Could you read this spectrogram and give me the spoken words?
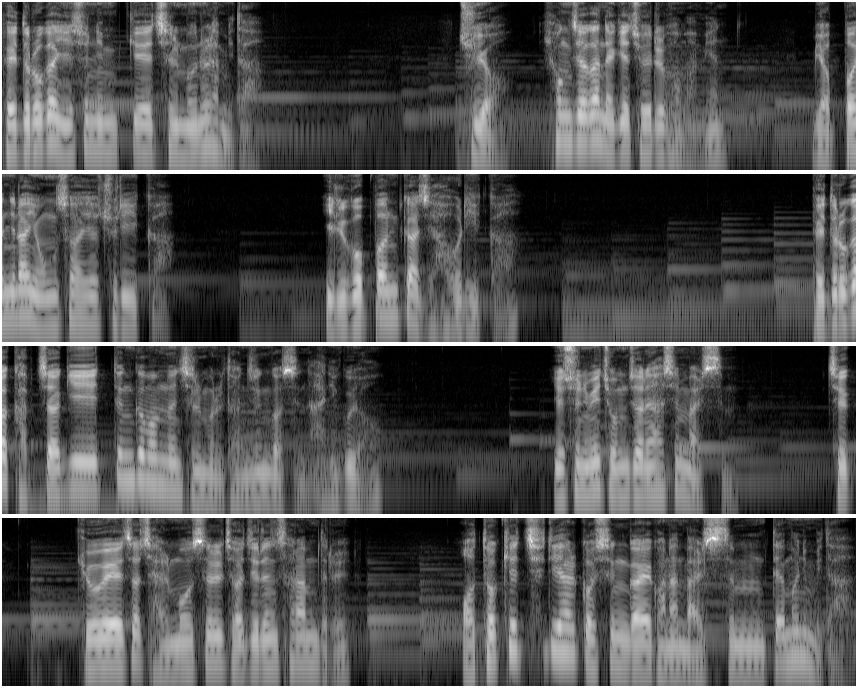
베드로가 예수님께 질문을 합니다. 주여, 형제가 내게 죄를 범하면 몇 번이나 용서하여 주리이까? 일곱 번까지 하오리이까? 베드로가 갑자기 뜬금없는 질문을 던진 것은 아니고요. 예수님이 좀 전에 하신 말씀, 즉 교회에서 잘못을 저지른 사람들을 어떻게 치리할 것인가에 관한 말씀 때문입니다.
